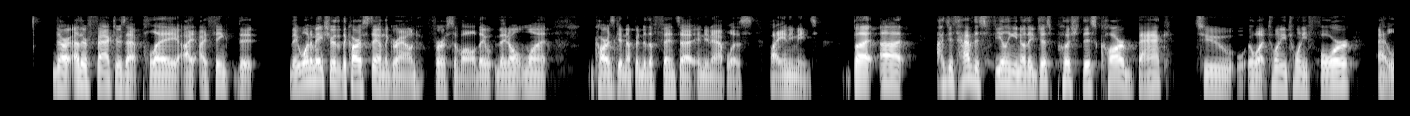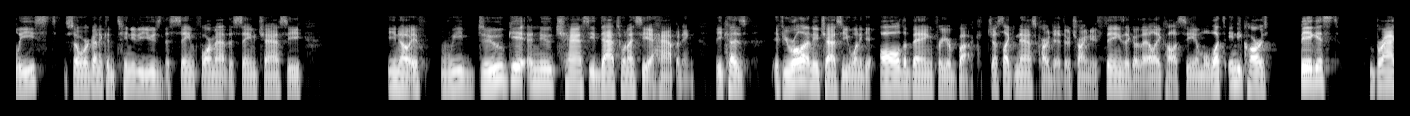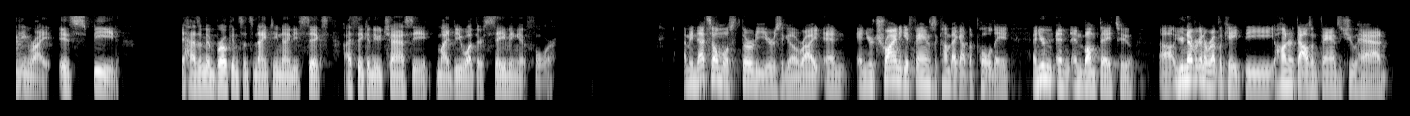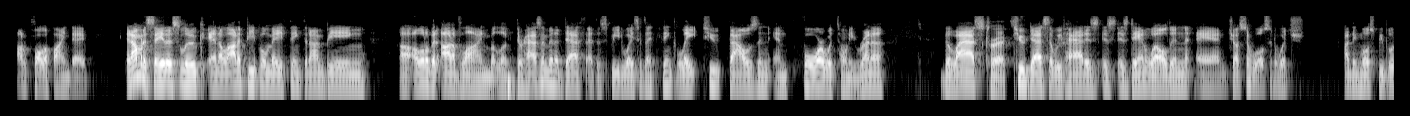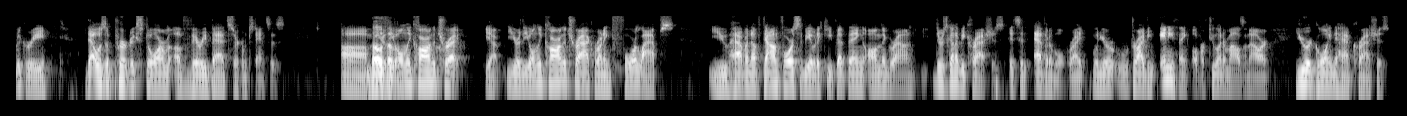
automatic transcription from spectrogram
there are other factors at play. I I think that they want to make sure that the cars stay on the ground. First of all, they they don't want cars getting up into the fence at Indianapolis by any means. But uh, I just have this feeling, you know, they just pushed this car back to what 2024 at least. So we're going to continue to use the same format, the same chassis. You know, if we do get a new chassis, that's when I see it happening. Because if you roll out a new chassis, you want to get all the bang for your buck, just like NASCAR did. They're trying new things. They go to the LA Coliseum. Well, what's IndyCar's biggest bragging right is speed. It hasn't been broken since 1996. I think a new chassis might be what they're saving it for. I mean, that's almost 30 years ago, right? And and you're trying to get fans to come back out the pole day and you're and, and bump day too. Uh, you're never going to replicate the 100,000 fans that you had on qualifying day. And I'm going to say this, Luke, and a lot of people may think that I'm being uh, a little bit out of line. But look, there hasn't been a death at the Speedway since I think late 2004 with Tony Renna. The last correct two deaths that we've had is is is Dan Wheldon and Justin Wilson, which I think most people would agree that was a perfect storm of very bad circumstances. Um, Both you're the only car on the track. Yeah, you're the only car on the track running four laps. You have enough downforce to be able to keep that thing on the ground. There's going to be crashes. It's inevitable, right? When you're driving anything over 200 miles an hour, you are going to have crashes.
